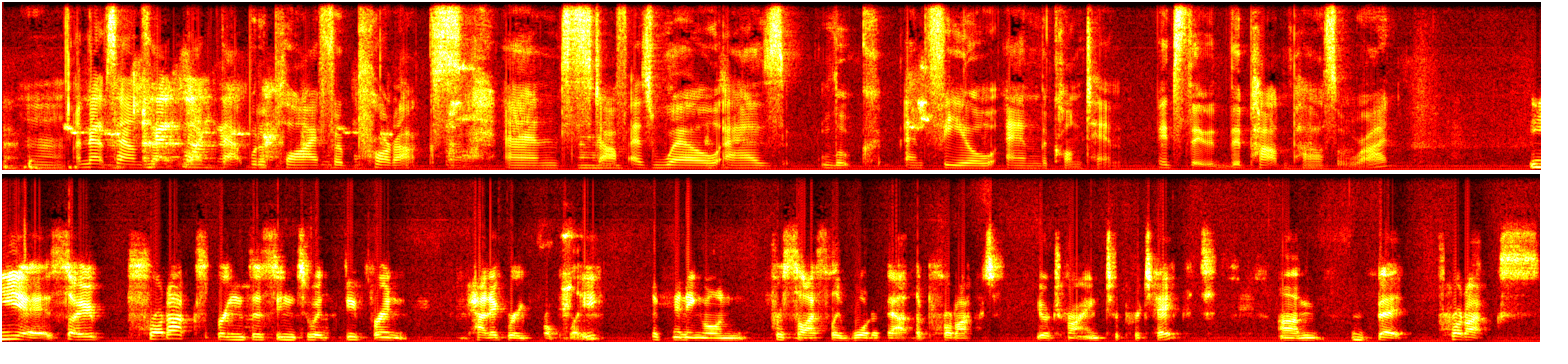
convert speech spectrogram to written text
Mm, and that sounds like, like that would apply for products and stuff as well as look and feel and the content. It's the, the part and parcel, right? Yeah, so products brings us into a different category properly, depending on precisely what about the product you're trying to protect. Um, but products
